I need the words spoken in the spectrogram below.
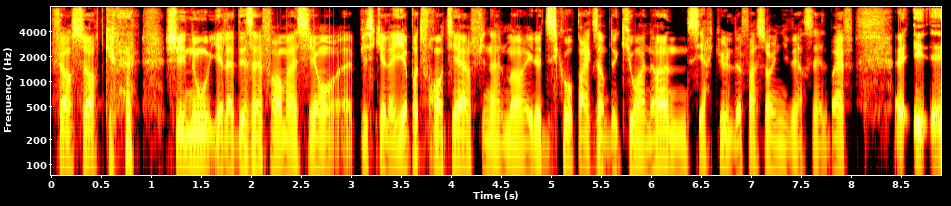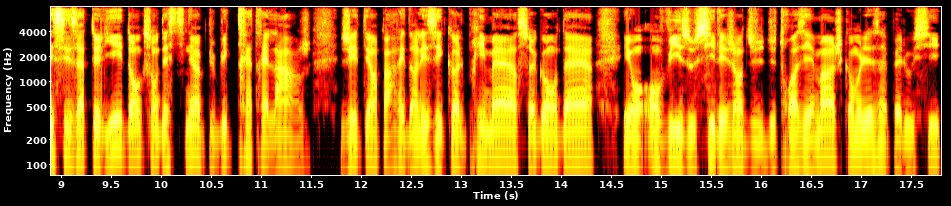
fait en sorte que chez nous, il y a la désinformation, euh, puisqu'il n'y a pas de frontières finalement. Et le discours, par exemple, de QAnon circule de façon universelle. Bref, euh, et, ces ateliers, donc, sont destinés à un public très, très large. J'ai été en parler dans les écoles primaires, secondaires, et on, vise aussi les gens du, troisième âge, comme on les appelle aussi,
